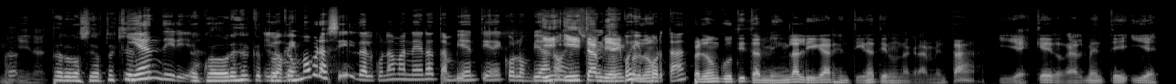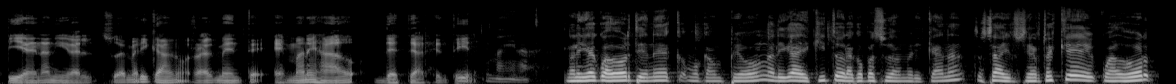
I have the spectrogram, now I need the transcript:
Imagínate. Pero lo cierto es que ¿Quién diría? Ecuador es el que Y lo toca- mismo Brasil, de alguna manera, también tiene colombianos Y, y en también, perdón, importantes. perdón, Guti, también la Liga Argentina tiene una gran ventaja. Y es que realmente ESPN a nivel sudamericano realmente es manejado desde Argentina. Imagínate. La Liga de Ecuador tiene como campeón a Liga de Quito de la Copa Sudamericana. O sea, lo cierto es que Ecuador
